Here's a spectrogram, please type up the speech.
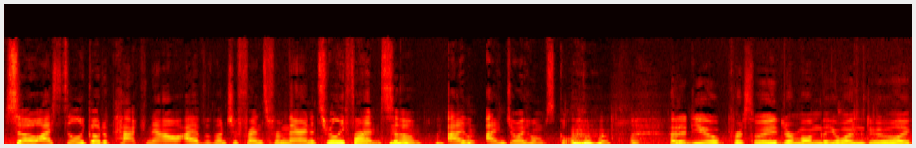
So I still go to PAC now. I have a bunch of friends from there, and it's really fun. So I I enjoy homeschooling. How did you persuade your mom that you want to do like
